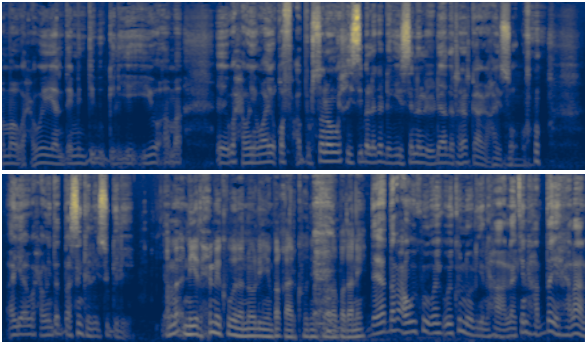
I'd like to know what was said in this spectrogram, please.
ama waxa weeyaan dee mindi buu geliyey iyo ama waxa weeyaan waayo qof cabursanoo wixiisiba laga dhageysana la yidhahdo reerkaaga hayso. Ayaa waxa weyan dad baa sanka la isu geliyey ama niyad xumay ku wada nool yihiinba qaarkood intooda badani? Dee dabcan way ku- way way ku nool yihiin ha laakiin hadday helaan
